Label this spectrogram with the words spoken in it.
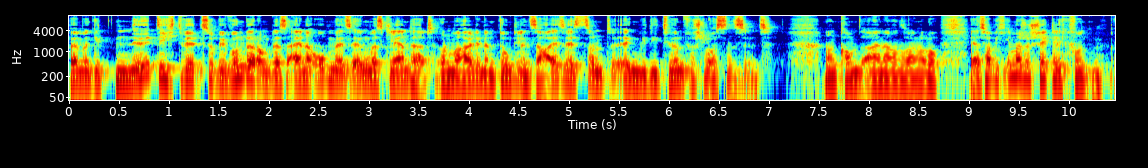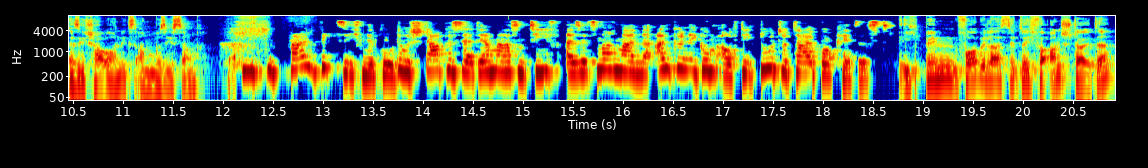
weil man genötigt wird zur Bewunderung, dass einer oben jetzt irgendwas gelernt hat und man halt in einem dunklen Saal sitzt und irgendwie die Türen verschlossen sind. Dann kommt einer und sagt, hallo, ja, das habe ich immer schon schrecklich gefunden. Also ich schaue auch nichts an, muss ich sagen. Ja. Total witzig, Nepo. Du stapelst ja dermaßen tief. Also jetzt mach mal eine Ankündigung, auf die du total Bock hättest. Ich bin vorbelastet durch Veranstalter,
